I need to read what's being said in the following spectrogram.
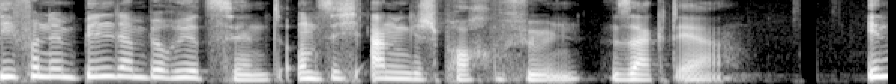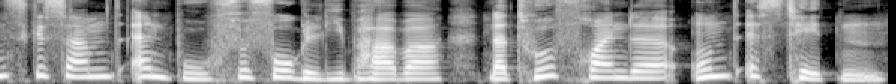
die von den Bildern berührt sind und sich angesprochen fühlen, sagt er. Insgesamt ein Buch für Vogelliebhaber, Naturfreunde und Ästheten.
